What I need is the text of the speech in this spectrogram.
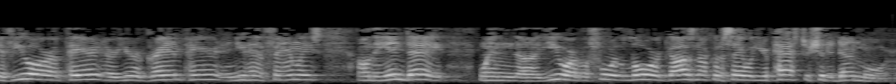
If you are a parent or you're a grandparent and you have families, on the end day, when uh, you are before the Lord, God's not going to say, well, your pastor should have done more.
